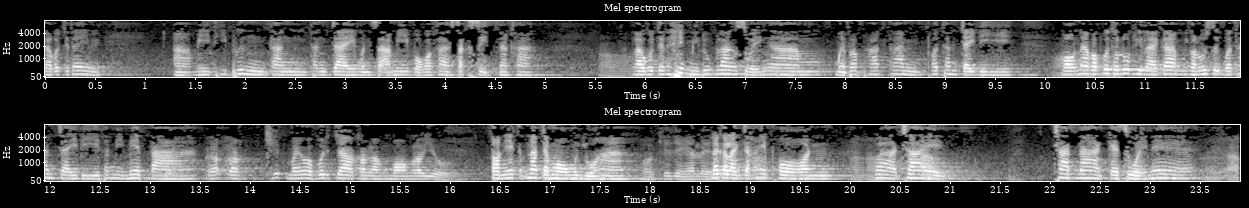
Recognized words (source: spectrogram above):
เราก็จะได้อ่า มีที่พึ่งทางทางใจเหมือนสามีบอกว่าค่ะศักดิ์สิทธิ์นะคะอ๋อเราก็จะได้มีรูปร่างสวยงาม เหมือนพระพักตร์ท่าน เพราะท่านใจดี มองหน้าพระพุทธรูปทีไรก็มีความรู้สึกว่าท่านใจดีท่านมีเมตตาเราเราคิดไหมว่าพระพุทธเจ้ากำลังมองเราอยู่ ตอนนี้น่าจะมองอยู่ฮะอ๋อคิดอย่างนั้นเลยและกำลังจะให้พรอ่าๆว่าใช่ชาติหน้าแกสวยแน่อ่า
